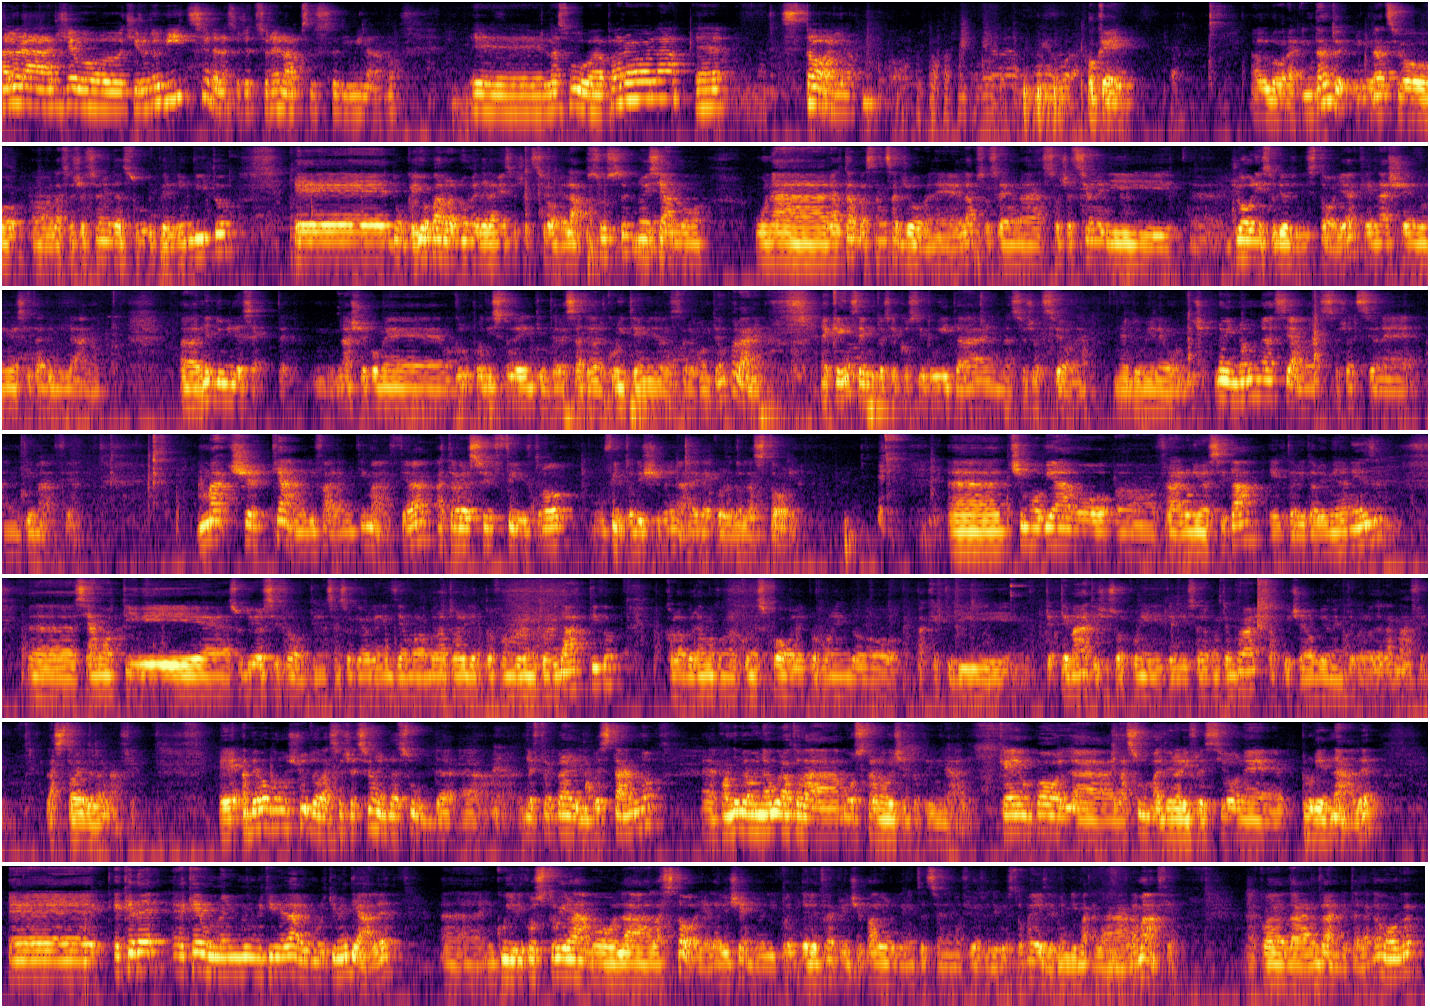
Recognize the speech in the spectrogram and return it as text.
Allora, dicevo Ciro Dovizio dell'associazione Lapsus di Milano. E la sua parola è storia. Ok, allora, intanto ringrazio uh, l'Associazione del Sud per l'invito. dunque, io parlo a nome della mia associazione Lapsus. Noi siamo una realtà abbastanza giovane. Lapsus è un'associazione di eh, giovani studiosi di storia che nasce all'Università di Milano eh, nel 2007. Nasce come gruppo di studenti interessati ad alcuni temi della storia contemporanea e che in seguito si è costituita in associazione nel 2011. Noi non siamo un'associazione antimafia, ma cerchiamo di fare antimafia attraverso il filtro, un filtro disciplinare che è quello della storia eh, ci muoviamo eh, fra l'università e il territorio milanese, eh, siamo attivi eh, su diversi fronti, nel senso che organizziamo laboratori di approfondimento didattico, collaboriamo con alcune scuole proponendo pacchetti di, te tematici su alcuni temi di storia contemporanea, tra cui c'è ovviamente quello della mafia, la storia della mafia. Eh, abbiamo conosciuto l'associazione da Sud eh, nel febbraio di quest'anno eh, quando abbiamo inaugurato la mostra Novecento Criminale, che è un po' la, la somma di una riflessione pluriennale eh, e che è, che è un, un, itinerario multimediale eh, in cui ricostruiamo la, la storia, la vicenda delle tre principali organizzazioni mafiose di questo paese, quindi la, la mafia, eh, quella da Andrangheta e la Camorra,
